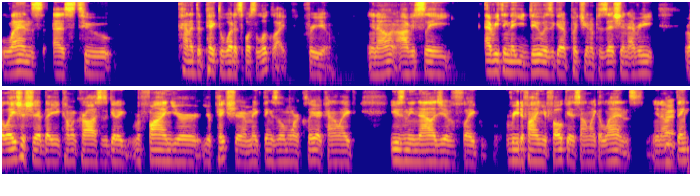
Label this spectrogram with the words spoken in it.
lens as to kind of depict what it's supposed to look like for you you know and obviously everything that you do is going to put you in a position every relationship that you come across is going to refine your your picture and make things a little more clear kind of like using the analogy of like redefining your focus on like a lens you know right. things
